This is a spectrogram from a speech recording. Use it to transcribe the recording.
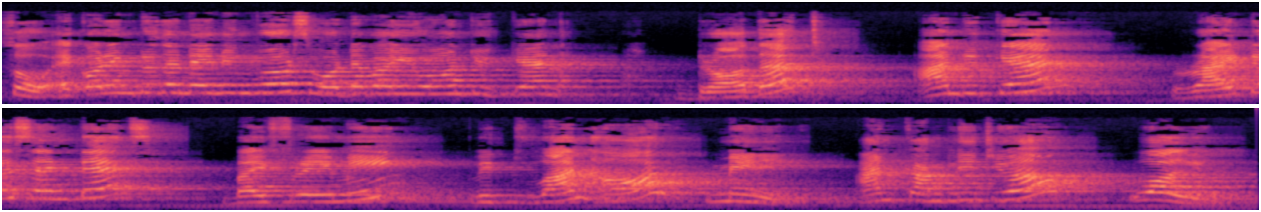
So, according to the naming words, whatever you want, you can draw that and you can write a sentence by framing with one or many and complete your volume.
